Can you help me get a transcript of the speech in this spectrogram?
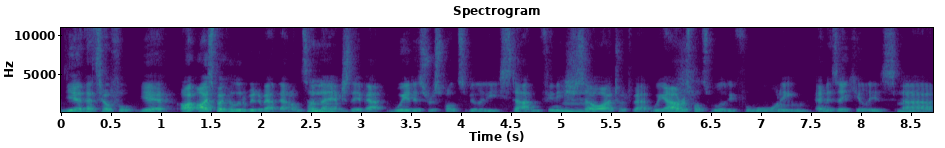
yeah, that's helpful. Yeah. I, I spoke a little bit about that on Sunday, Mm. actually, about where does responsibility start and finish. Mm. So I talked about we are responsibility for warning, and Ezekiel is. Mm. Uh,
